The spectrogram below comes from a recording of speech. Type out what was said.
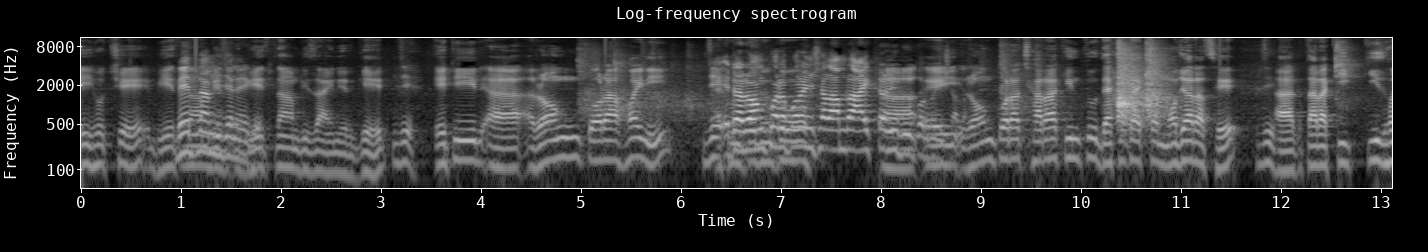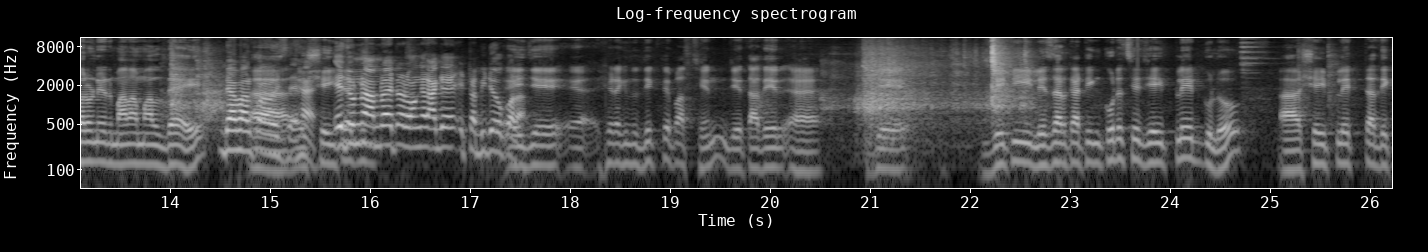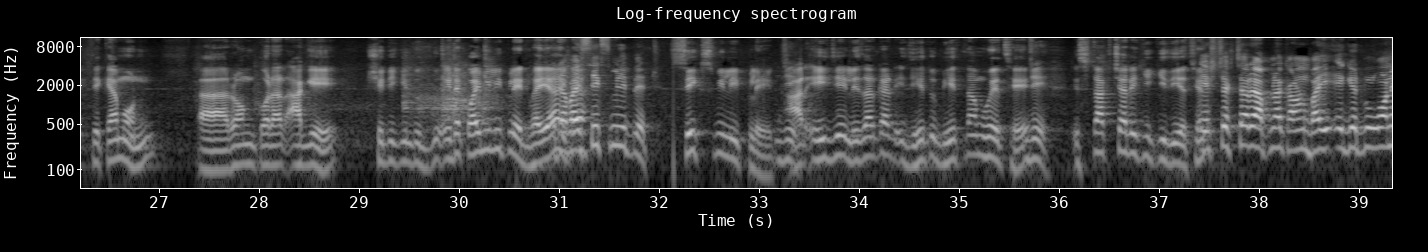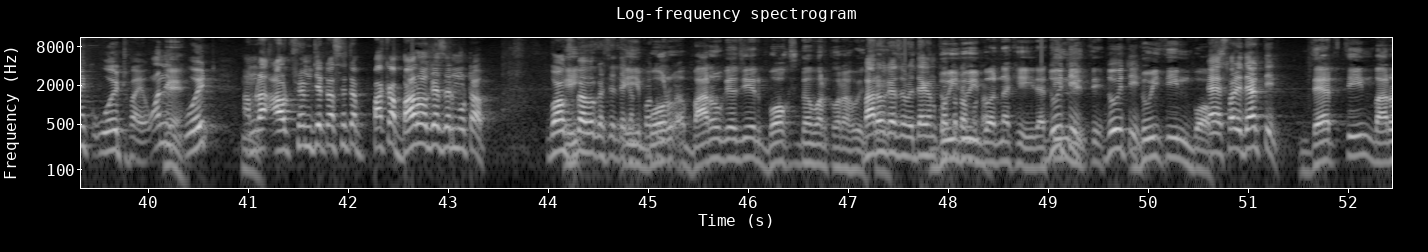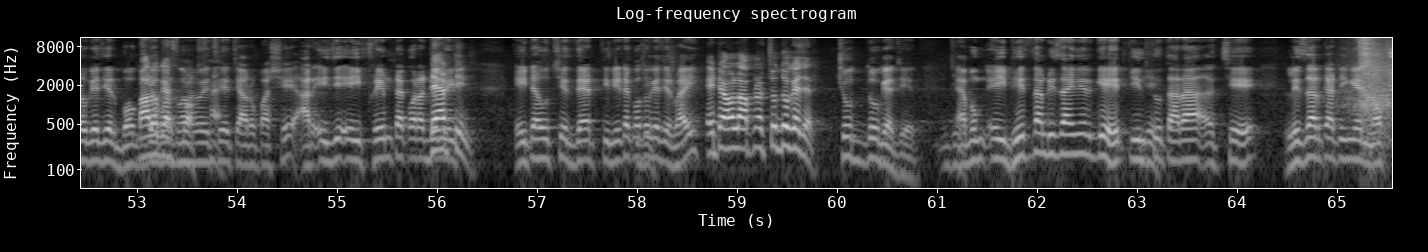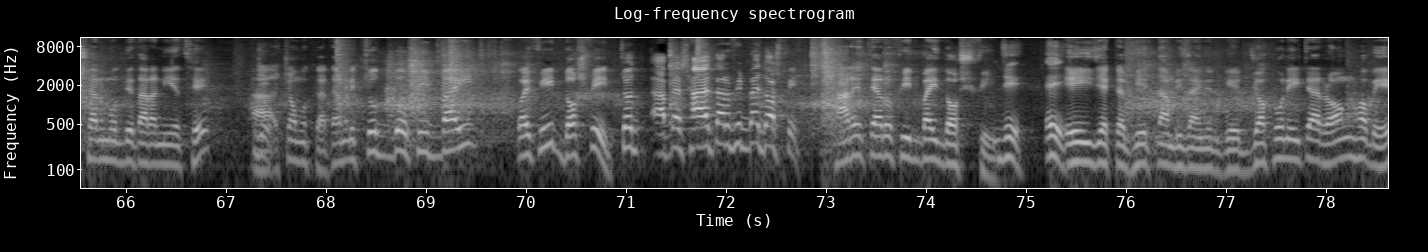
এই হচ্ছে ভিয়েতনাম ভিয়েতনাম ডিজাইনের গেট। এটির রং করা হয়নি যে এটা রং করার পরে ইনশাআল্লাহ আমরা আরেকটা রিভিউ করব এই রং করা ছাড়া কিন্তু দেখাটা একটা মজার আছে। তারা কি কি ধরনের মালামাল দেয়? ব্যবহার করা হয়েছে হ্যাঁ। সেইটা এই জন্য আমরা এটা রঙের আগে একটা ভিডিও করা। এই যে সেটা কিন্তু দেখতে পাচ্ছেন যে তাদের যে যেটি লেজার কাটিং করেছে যেই প্লেটগুলো সেই প্লেটটা দেখতে কেমন রং করার আগে সেটি কিন্তু এটা কয় মিলি প্লেট ভাইয়া? এটা ভাই 6 milli plate. Six milli plate. আর এই যে লেজার কাট যেহেতু ভিয়েতনাম হয়েছে স্ট্রাকচারে কি কি দিয়েছেন? স্ট্রাকচারে আপনার কারণ ভাই এই গেটগুলো অনেক ওয়েট হয় অনেক হ্যাঁ। ওয়েট আমরা আউট ফ্রেম যেটা সেটা পাকা 12 গেজের মোটা বক্স ব্যবহার করছে দেখেন এই কত বড় মোটা। বারো গেজের বক্স ব্যবহার করা হয়েছে। 12 গেজের, দেখেন দুই দুই। বার নাকি? এটা দুই তিন দুই তিন। দুই তিন বক্স হ্যাঁ সরি দেড় তিন। দেড় তিন বারো গেজের বক্স 12 ব্যবহার করা হয়েছে হ্যাঁ। চারপাশে। আর এই যে এই ফ্রেমটা করার দেড় জন্য এইটা হচ্ছে দেড় তিন। এটা কত গেজের ভাই? এটা হলো আপনার 14 গেজের চোদ্দ গেজের এবং এই ভিয়েতনাম ডিজাইনের গেট কিন্তু তারা হচ্ছে লেজার কাটিং এর নকশার মধ্যে তারা নিয়েছে। চমৎকার। তার মানে চোদ্দ ফিট বাই কয় ফিট দশ ফিট আপনার সাড়ে তেরো ফিট বাই দশ ফিট সাড়ে তেরো ফিট বাই দশ ফিট জি এই। যে একটা ভিয়েতনাম ডিজাইনের গেট যখন এইটা রং হবে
